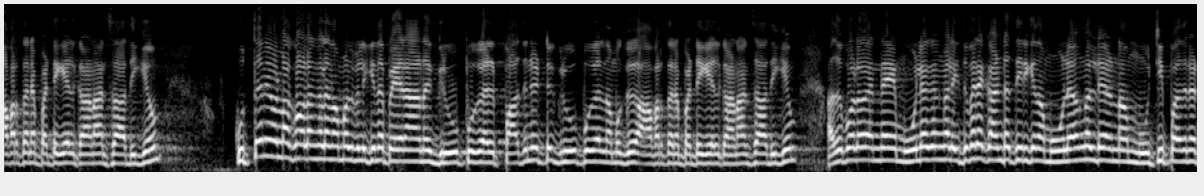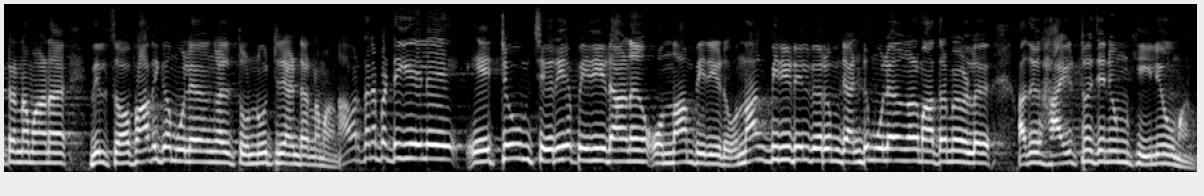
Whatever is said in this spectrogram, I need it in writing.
ആവർത്തന പട്ടികയിൽ കാണാൻ സാധിക്കും. കുത്തനെയുള്ള കോളങ്ങളെ നമ്മൾ വിളിക്കുന്ന പേരാണ് ഗ്രൂപ്പുകൾ. പതിനെട്ട് ഗ്രൂപ്പുകൾ നമുക്ക് ആവർത്തന പട്ടികയിൽ കാണാൻ സാധിക്കും. അതുപോലെ തന്നെ മൂലകങ്ങൾ ഇതുവരെ കണ്ടെത്തിയിരിക്കുന്ന മൂലകങ്ങളുടെ എണ്ണം നൂറ്റി പതിനെട്ട് എണ്ണമാണ്. ഇതിൽ സ്വാഭാവിക മൂലകങ്ങൾ തൊണ്ണൂറ്റി രണ്ട് എണ്ണമാണ്. ആവർത്തന പട്ടികയിലെ ഏറ്റവും ചെറിയ പീരീഡാണ് ഒന്നാം പീരീഡ്. ഒന്നാം പീരീഡിൽ വെറും രണ്ട് മൂലകങ്ങൾ മാത്രമേ ഉള്ളൂ. അത് ഹൈഡ്രജനും ഹീലിയവുമാണ്.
